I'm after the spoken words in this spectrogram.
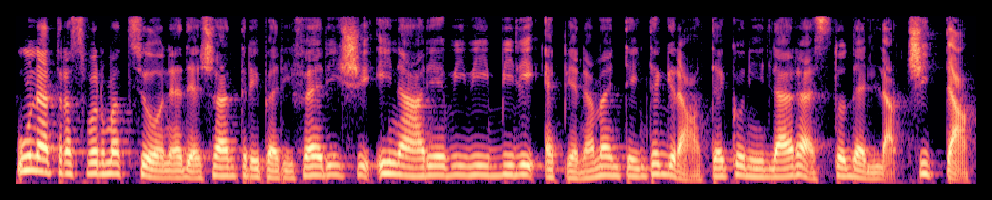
una trasformazione dei centri periferici in aree vivibili e pienamente integrate con il resto della città.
